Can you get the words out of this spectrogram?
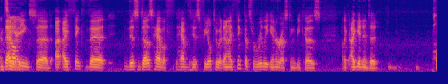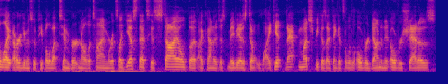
And that see, all I- being said, I, I think that this does have a have his feel to it, and I think that's really interesting because like I get into polite arguments with people about Tim Burton all the time, where it's like, yes, that's his style, but I kind of just maybe I just don't like it that much because I think it's a little overdone and it overshadows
